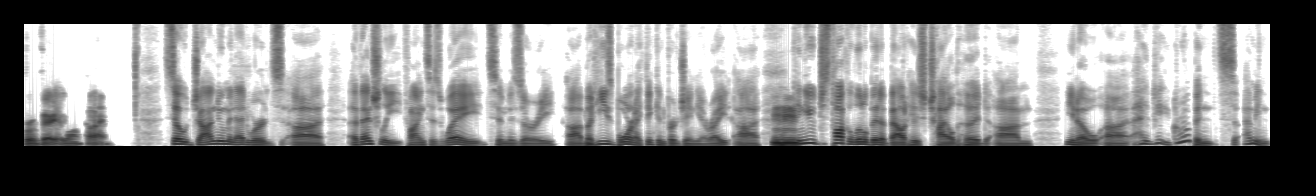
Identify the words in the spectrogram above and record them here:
for a very long time. So John Newman Edwards uh, eventually finds his way to Missouri, uh, but mm-hmm. he's born, I think, in Virginia, right? Uh, mm-hmm. Can you just talk a little bit about his childhood? Um, you know, uh, he grew up in. I mean,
